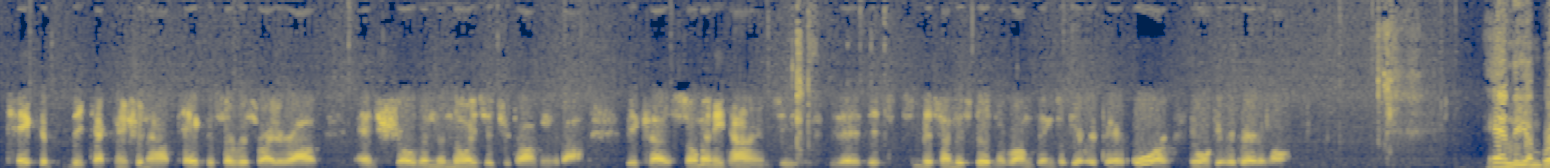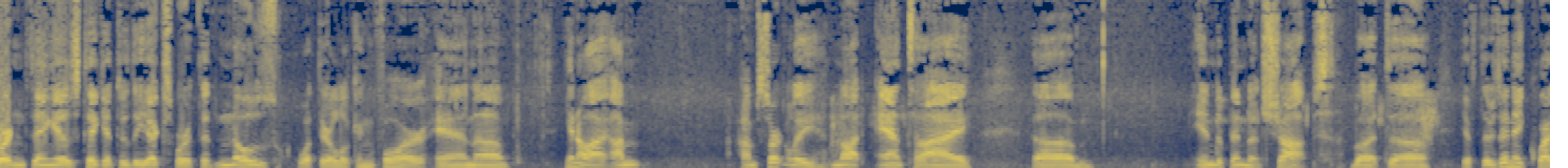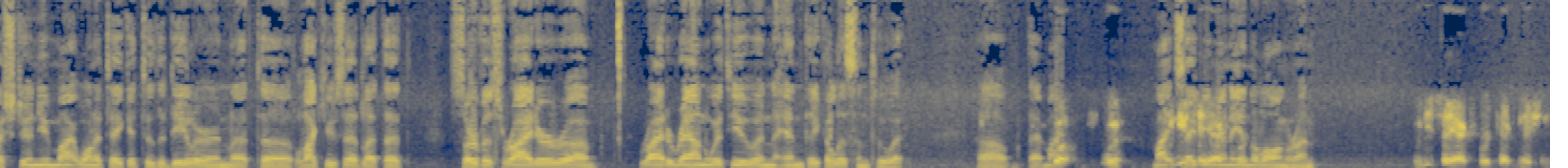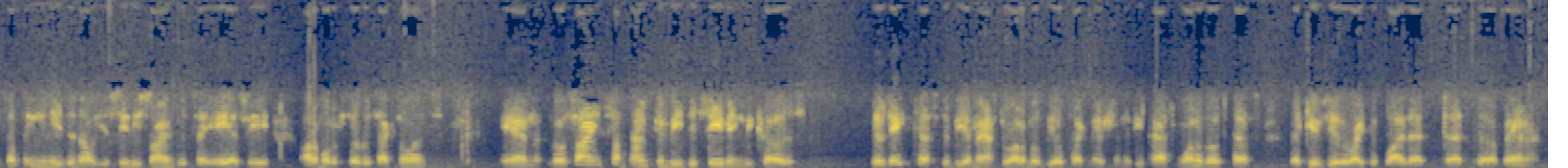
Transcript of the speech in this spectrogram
take the, the technician out, take the service writer out, and show them the noise that you're talking about. Because so many times it's misunderstood and the wrong things will get repaired, or it won't get repaired at all. And the important thing is take it to the expert that knows what they're looking for. And uh, you know, I, I'm I'm certainly not anti um, independent shops, but uh, if there's any question, you might want to take it to the dealer and let, uh, like you said, let that service writer um, ride around with you and, and take a listen to it. Uh, that might Well, when- might you save you money in the long run. When you say expert technician, something you need to know. You see these signs that say ASE, Automotive Service Excellence, and those signs sometimes can be deceiving because there's eight tests to be a master automobile technician. If you pass one of those tests, that gives you the right to fly that that uh, banner.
